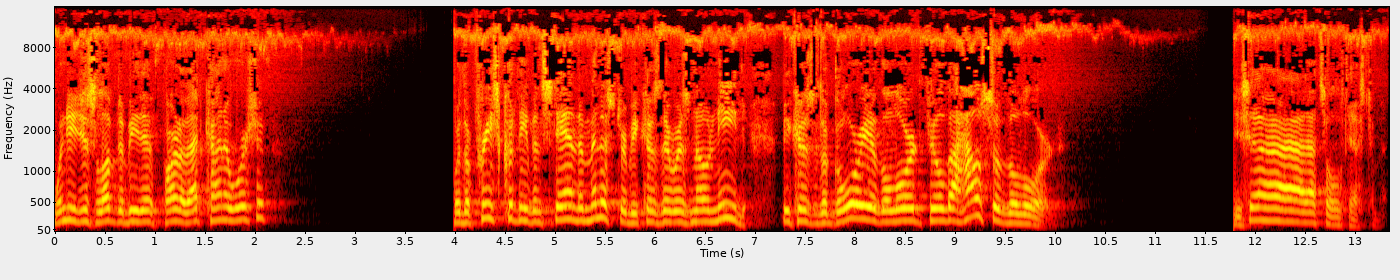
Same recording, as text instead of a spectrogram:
Wouldn't you just love to be part of that kind of worship? Where the priest couldn't even stand to minister because there was no need, because the glory of the Lord filled the house of the Lord. You say, ah, that's Old Testament.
